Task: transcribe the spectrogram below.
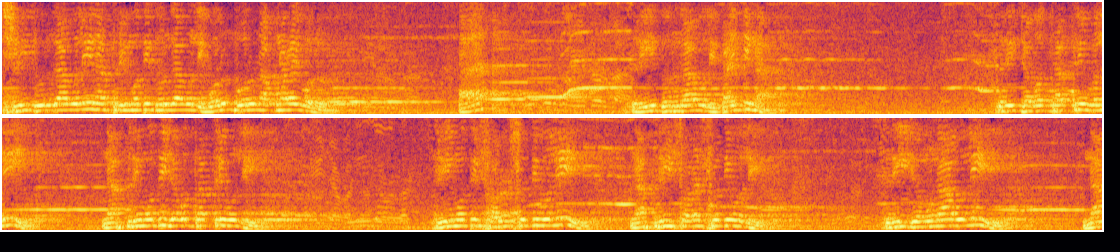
শ্রী দুর্গা বলি না শ্রীমতী দুর্গা বলি? বলুন বলুন, আপনারাই বলুন। শ্রী দুর্গা বলি তাই কি না শ্রী জগদ্ধাত্রী বলি না শ্রীমতী জগদ্ধাত্রী বলি শ্রীমতী সরস্বতী বলি না শ্রী সরস্বতী বলি শ্রী যমুনা বলি না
